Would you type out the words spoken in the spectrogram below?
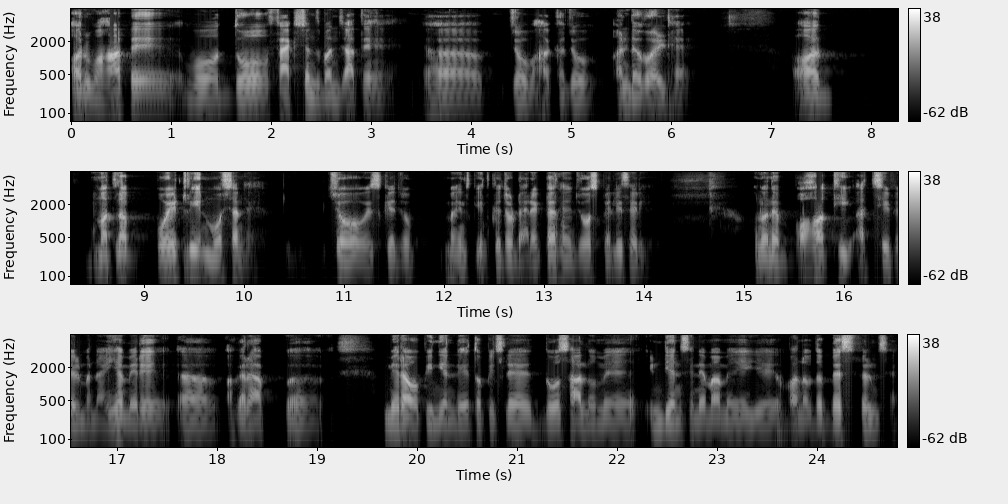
और वहाँ पे वो दो फैक्शंस बन जाते हैं जो वहाँ का जो अंडरवर्ल्ड है। और मतलब पोएट्री इन मोशन है, जो इसके जो इनके जो डायरेक्टर हैं जोस पेलिसेरी उन्होंने बहुत ही अच्छी फ़िल्म बनाई है। मेरे अ, अगर आप अ, मेरा ओपिनियन ले तो पिछले दो सालों में इंडियन सिनेमा में ये one of the best films है।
